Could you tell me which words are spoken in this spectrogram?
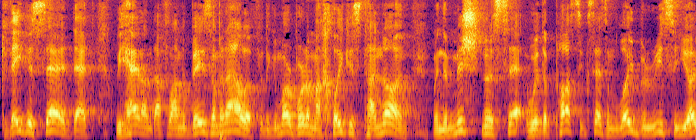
Kvega said that we had on the Beis and Aleph for the Gemara brought a machlokes tanan when the Mishnah said, where the pasuk says, "Loy berisa loy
